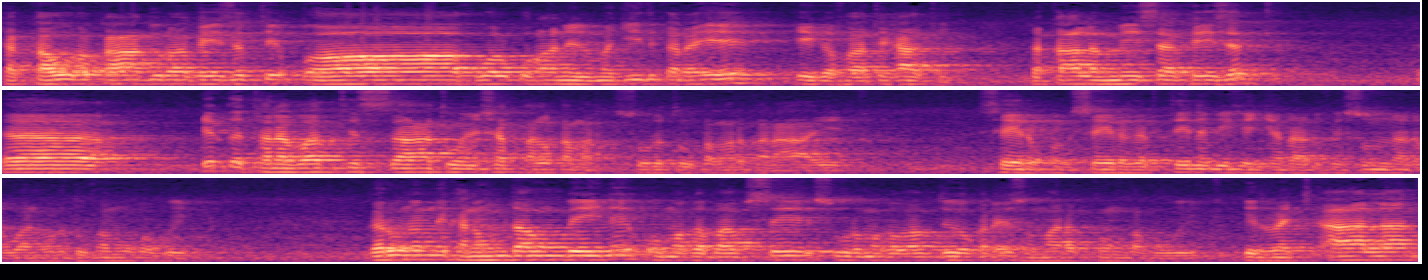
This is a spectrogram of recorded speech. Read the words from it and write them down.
تكاو ركعة درا كيست الله والقرآن المجيد قرأي إيغا فاتحاتي. ركعة لميسا كيست اقتربت الساعة وانشق القمر. سورة القمر قرأي سير كن سير قرتي نبي كي نرادو في سنة وان هردو فمو قبوي. garuu namni kana hundaa hin beeyne oma gabaabsee suura gabaabduu yoo kadhee suma rakkoon qabu irra caalaan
